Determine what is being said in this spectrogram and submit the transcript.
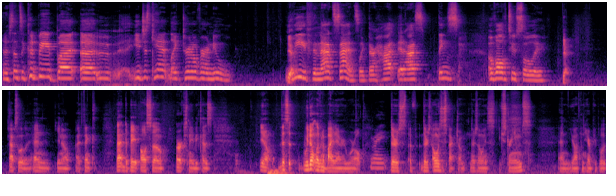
in a sense it could be, but uh, you just can't like turn over a new Yeah. leaf in that sense. Like they're hot. it has things evolve too slowly. Yeah, absolutely. And you know, I think that debate also irks me because you know this we don't live in a binary world. Right. There's a, there's always a spectrum. There's always extremes, and you often hear people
